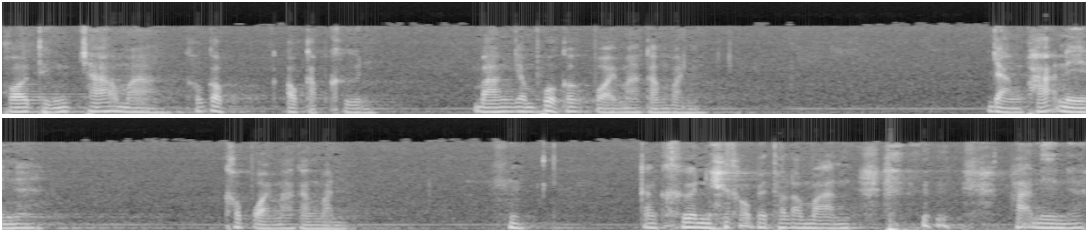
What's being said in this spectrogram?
พอถึงเช้ามาเขาก็เอากลับคืน บางยำพวกก็ปล่อยมากลางวัน อย่างพระเนนนะเขาปล่อยมากลางวัน กลางคืนเนี่เขาไปทรมาน พระเนนนะ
